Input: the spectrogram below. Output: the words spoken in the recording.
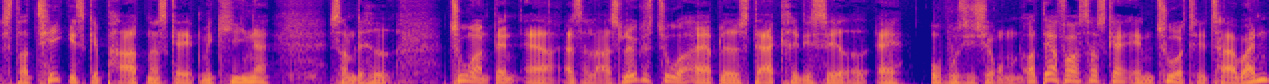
strategiske partnerskab med Kina, som det hed. Turen, den er, altså Lars Lykkes tur, er blevet stærkt kritiseret af oppositionen. Og derfor så skal en tur til Taiwan,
